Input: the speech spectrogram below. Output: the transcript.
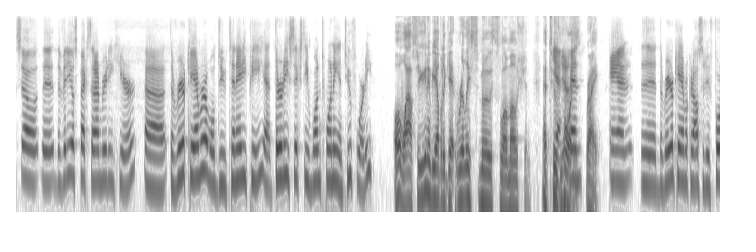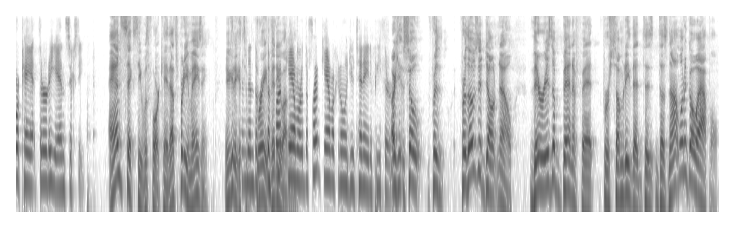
So the the video specs that I'm reading here, uh, the rear camera will do 1080p at 30, 60, 120, and 240, Oh wow! So you're going to be able to get really smooth slow motion at Yeah, 240, and- right? and the the rear camera could also do 4K at 30 and 60. And 60 with 4K. That's pretty amazing. You're going to get And some then the, great the video front out of that. camera, the front camera can only do 1080p 30. Okay, so for for those that don't know, there is a benefit for somebody that does, does not want to go Apple.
